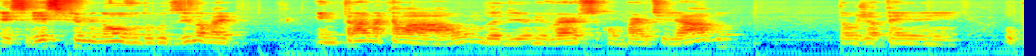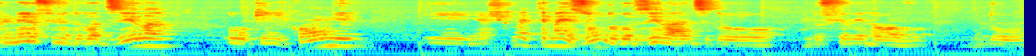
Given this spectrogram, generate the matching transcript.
esse, esse filme novo do Godzilla vai entrar naquela onda de universo compartilhado. Então já tem o primeiro filme do Godzilla, o King Kong, e acho que vai ter mais um do Godzilla antes do, do filme novo, do,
